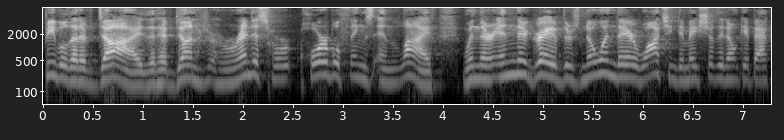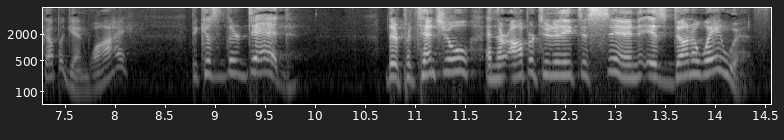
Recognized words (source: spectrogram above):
people that have died, that have done horrendous, horrible things in life, when they're in their grave, there's no one there watching to make sure they don't get back up again. Why? Because they're dead. Their potential and their opportunity to sin is done away with.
